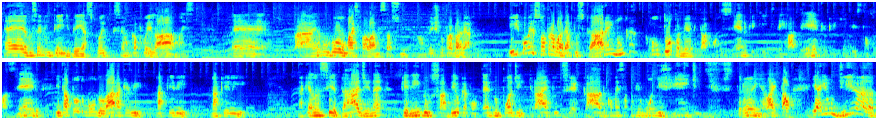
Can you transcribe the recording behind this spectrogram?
É, você não entende bem as coisas porque você nunca foi lá, mas é, ah, eu não vou mais falar nesse assunto, não, deixa eu trabalhar. E começou a trabalhar para os caras e nunca contou também o que está acontecendo, o que, que, tem lá dentro, o que, que eles estão fazendo. E tá todo mundo lá naquele, naquele, naquele, naquela ansiedade, né? Querendo saber o que acontece, não pode entrar, é tudo cercado, começa a vir um monte de gente estranha lá e tal. E aí um dia,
